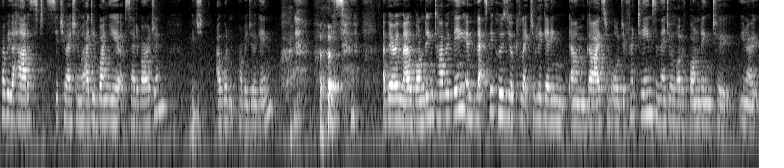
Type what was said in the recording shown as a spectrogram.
Probably the hardest situation. I did one year of state of origin, which mm. I wouldn't probably do again. a very male bonding type of thing, and that's because you're collectively getting um, guys from all different teams, and they do a lot of bonding to you know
